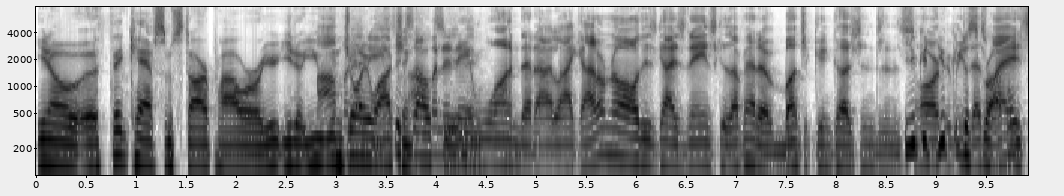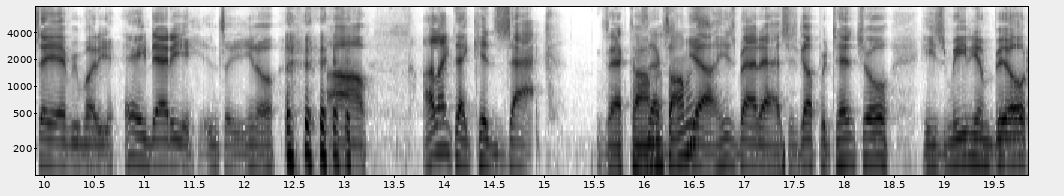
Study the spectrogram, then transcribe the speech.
you know, uh, think have some star power, or you, you know, you I'm enjoy gonna name- watching? I'm to going to you, name one that I like. I don't know all these guys' names because I've had a bunch of concussions and it's You hard for me. That's why I say everybody, "Hey, Daddy," and say, you know, uh, I like that kid Zach. Zach Thomas. Zach Thomas. Yeah, he's badass. He's got potential. He's medium build.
